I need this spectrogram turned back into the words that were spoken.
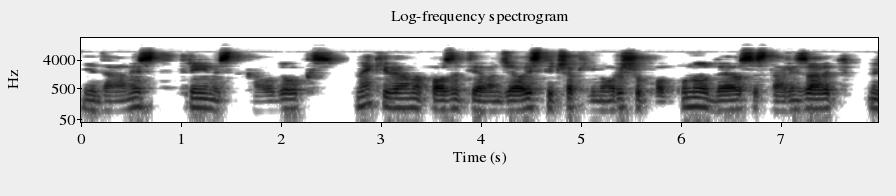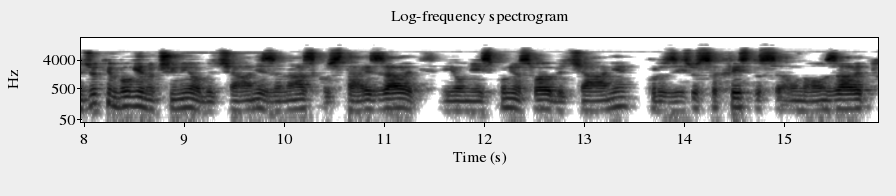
11.13 kao dokaz. Neki veoma poznati evanđelisti čak ignorišu potpuno deo sa Starim Zavetom. Međutim, Bog je načinio obećanje za nas kroz Stari Zavet i On je ispunio svoje obećanje kroz Isusa Hristusa u Novom Zavetu.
